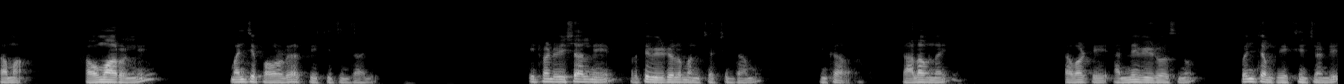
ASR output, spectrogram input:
తమ కౌమారుల్ని మంచి పౌరుడుగా తీర్చిదిద్దాలి. ఇటువంటి విషయాల్ని ప్రతి వీడియోలో మనం చర్చిద్దాము. ఇంకా చాలా ఉన్నాయి. కాబట్టి అన్ని వీడియోస్ను కొంచెం వీక్షించండి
